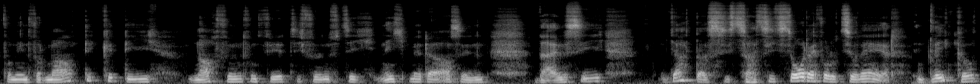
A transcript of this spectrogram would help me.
von Informatikern, die nach 45, 50 nicht mehr da sind, weil sie ja, das ist, hat sich so revolutionär entwickelt,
